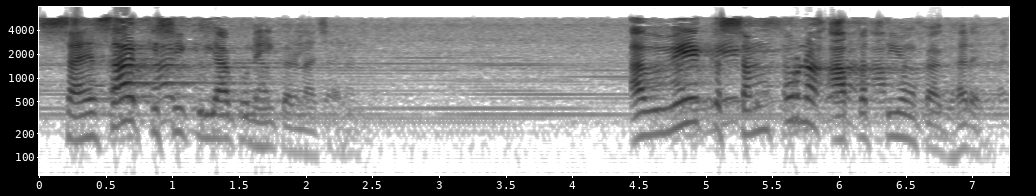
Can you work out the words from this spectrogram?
सहसा किसी क्रिया को नहीं करना चाहिए। अविवेक संपूर्ण आपत्तियों का घर है।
